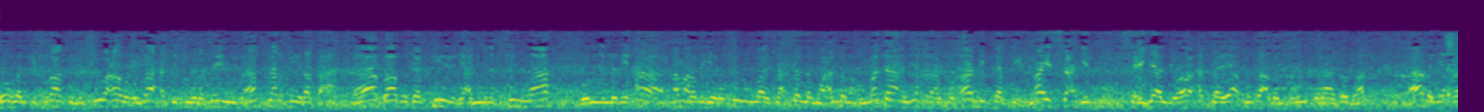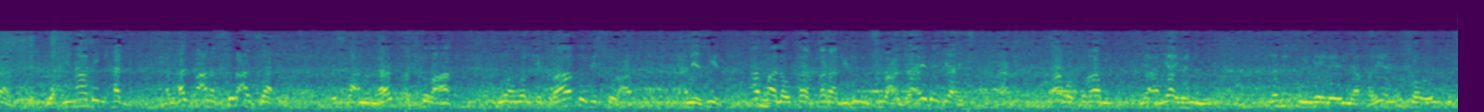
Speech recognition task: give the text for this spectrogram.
وهو الإفراط بالسرعة وإباحة سورتين فاكثر في ركعة. باب ترتيب يعني من السنة ومن الذي أمر به رسول الله صلى الله عليه وسلم وعلم أمته أن يقرأ القرآن بالترتيب ما يستعجل استعجال حتى يأخذ بعض الحروف فلا تظهر هذا يقرا واجتناب الهد الهد معنى السرعة الزائدة. إيش معنى الهد؟ السرعة. وهو الإفراط في السرعة. يعني يزيد. أما لو كان قرأ بدون سرعة زائدة جائز. هذا القرآن. يا أيها لم يكن الليل إلا قليلا. نصفه وينقص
